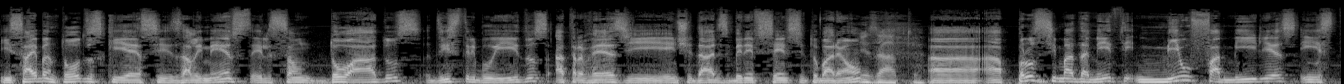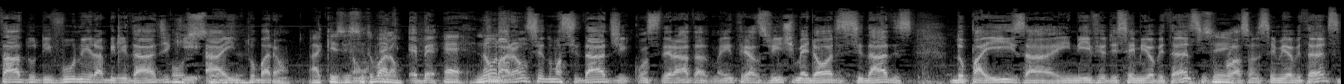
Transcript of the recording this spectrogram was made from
E saibam todos que esses alimentos, eles são doados, distribuídos através de entidades beneficentes de Tubarão. Exato. A, aproximadamente mil famílias em estado de vulnerabilidade Ou que seja, há em Tubarão. Aqui existe então, Tubarão. É, é, é não, Tubarão não... sendo uma cidade considerada entre as 20 melhores cidades do país a, em nível de 100 mil habitantes, em Sim. população de 100 mil habitantes.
